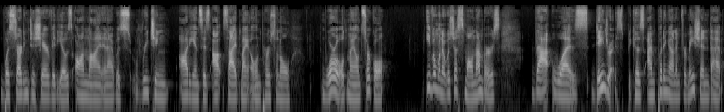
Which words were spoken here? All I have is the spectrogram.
was starting to share videos online and I was reaching audiences outside my own personal world, my own circle, even when it was just small numbers, that was dangerous because I'm putting out information that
